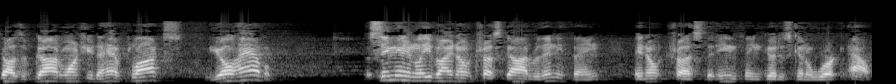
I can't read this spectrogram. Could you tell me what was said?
Because if God wants you to have flocks, you'll have them. But Simeon and Levi don't trust God with anything. They don't trust that anything good is going to work out.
